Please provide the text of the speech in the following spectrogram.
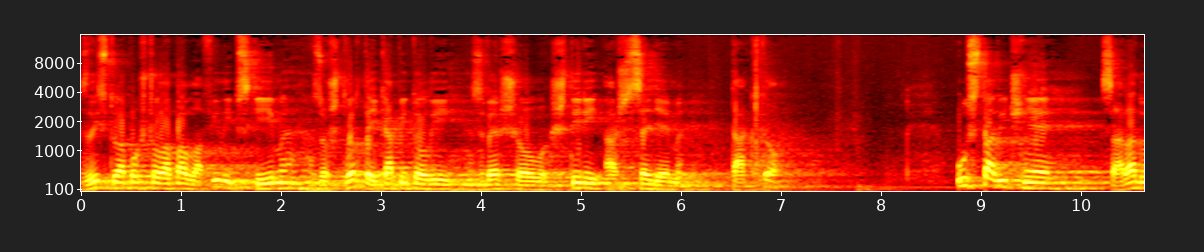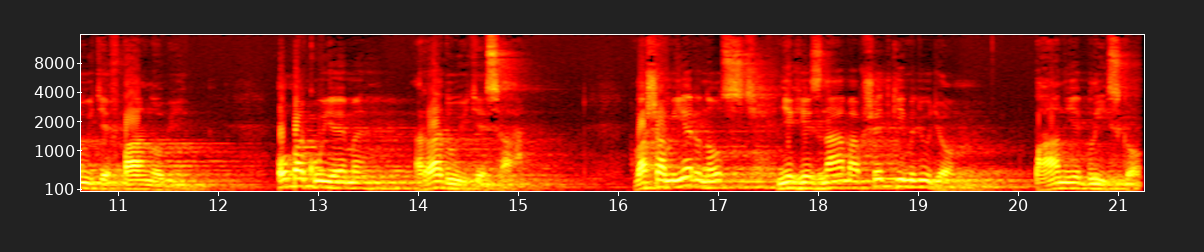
z listu Apoštola Pavla Filipským zo 4. kapitoly z veršov 4 až 7 takto. Ústavične sa radujte v pánovi. Opakujem, radujte sa. Vaša miernosť nech je známa všetkým ľuďom. Pán je blízko.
